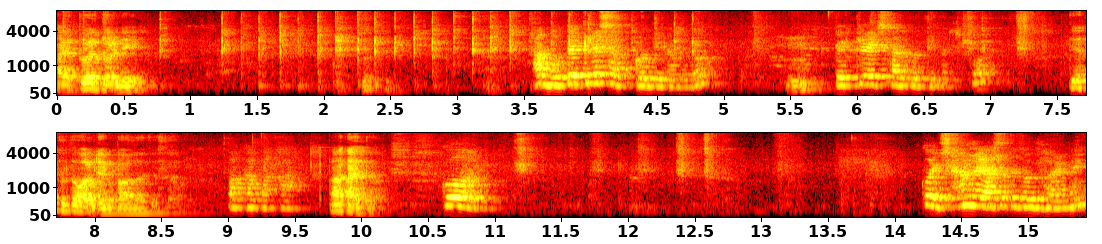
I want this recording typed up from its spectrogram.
এটা আরে তোর করে নি আব্বু তেতলে সাত করে দিলাম গো হুম? তেতলে সাত করে দিলাম তো। তেতো তো অল টাইম পাওয়া যাচ্ছে সব। পাকা পাকা। খাই তো। কই? কই সামনে রাস্তাতে তো ধরে নেই।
